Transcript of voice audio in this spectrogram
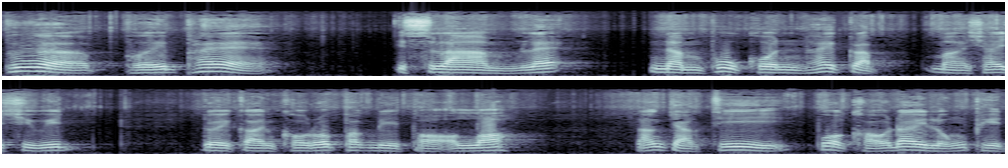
เพื่อเผยแพร่อิสลามและนำผู้คนให้กลับมาใช้ชีวิต โดยการเคารพพักดีต่ออัลลอฮ์ หลังจากที่พวกเขาได้หลงผิด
